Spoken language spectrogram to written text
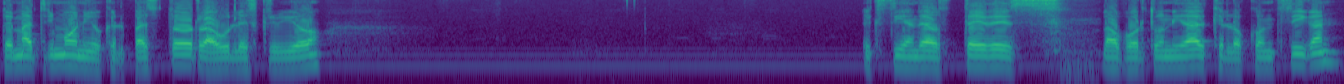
de matrimonio que el pastor Raúl escribió extiende a ustedes la oportunidad que lo consigan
